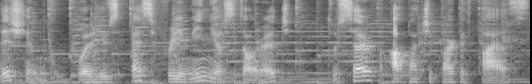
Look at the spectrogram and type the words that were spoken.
Addition, we'll use S3 Minio storage to serve Apache Parquet files.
